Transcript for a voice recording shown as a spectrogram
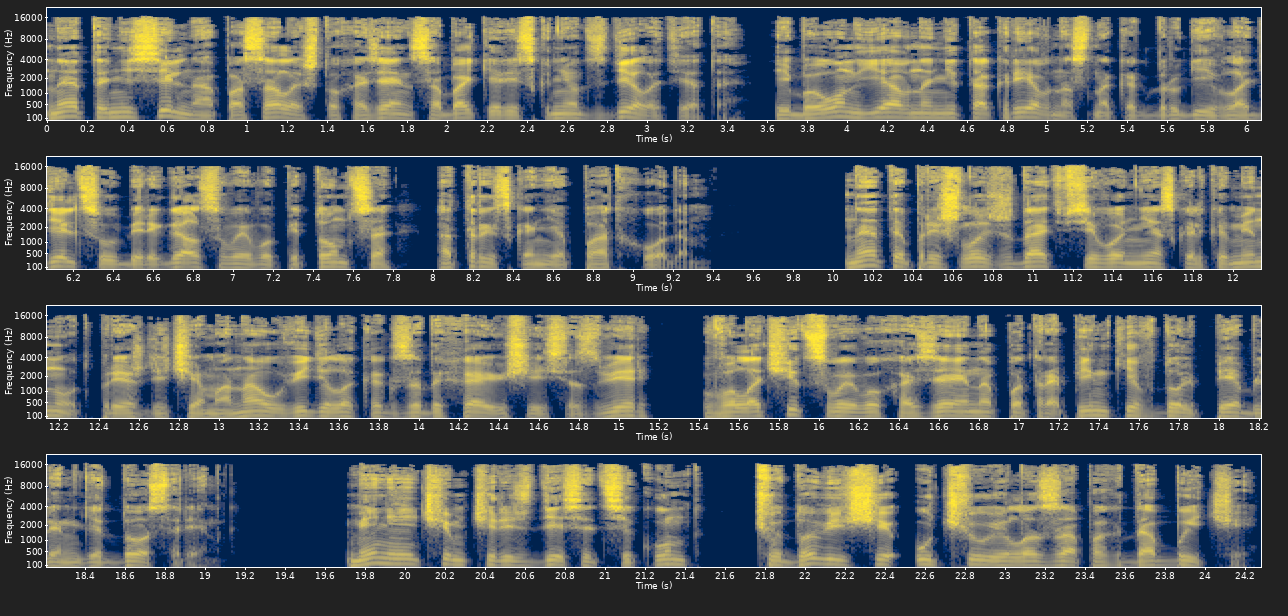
Нетта не сильно опасалась, что хозяин собаки рискнет сделать это, ибо он явно не так ревностно, как другие владельцы, уберегал своего питомца от рыскания по отходам. Нете пришлось ждать всего несколько минут, прежде чем она увидела, как задыхающийся зверь волочит своего хозяина по тропинке вдоль пеблинги Досеринг. Менее чем через 10 секунд чудовище учуяло запах добычи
